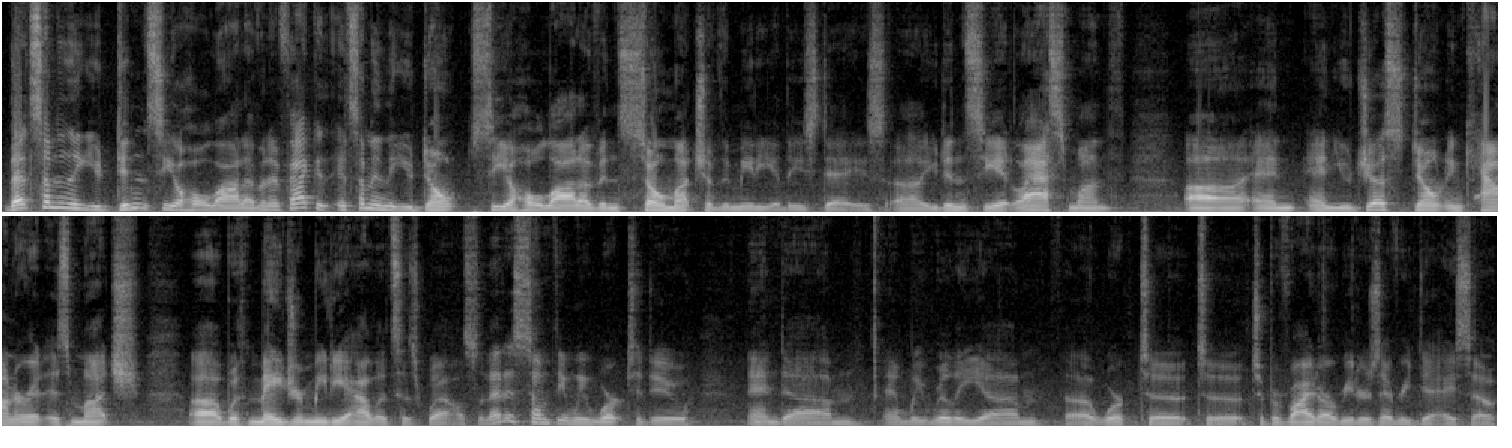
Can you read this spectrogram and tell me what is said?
that's something that you didn't see a whole lot of, and in fact, it's something that you don't see a whole lot of in so much of the media these days. Uh, you didn't see it last month. Uh, and and you just don't encounter it as much uh, with major media outlets as well. So that is something we work to do, and um, and we really um, uh, work to, to to provide our readers every day. So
